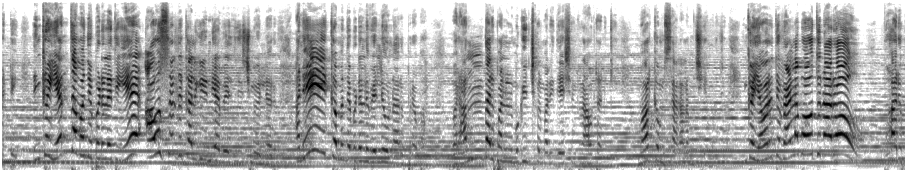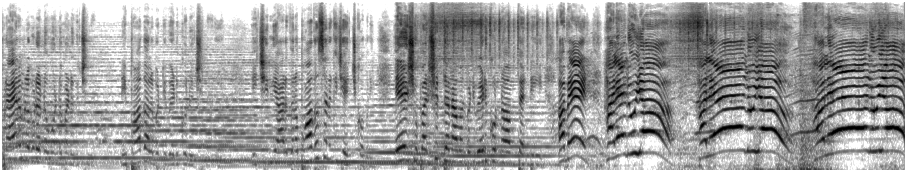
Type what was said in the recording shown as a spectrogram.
అంటే ఇంకా ఎంతమంది బిడ్డలైతే ఏ అవసరం కలిగి ఇండియా దేశం వెళ్ళారు అనేక మంది బిడ్డలు వెళ్ళి ఉన్నారు ప్రభా. వారందరి పనులు ముగించుకొని మరి దేశానికి రావడానికి మార్గం సరళం చేయవచ్చు ఇంకా ఎవరైతే వెళ్ళబోతున్నారో వారి ప్రయాణంలో కూడా నువ్వు ఉండబడుచున్నావు నీ పాదాలు బట్టి వేడుకొని వచ్చినాను. ఈ చిన్ని ఆరాధన పాదసనకి చేర్చుకోమని. యేసు పరిశుద్ధ నామని బట్టి వేడుకున్నాం తండ్రి. ఆమెన్. హలే లూయా హలే లూయా హలే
